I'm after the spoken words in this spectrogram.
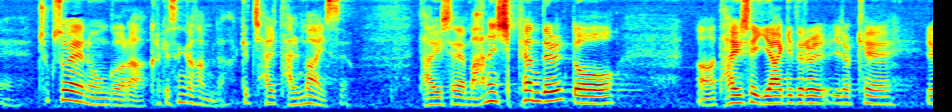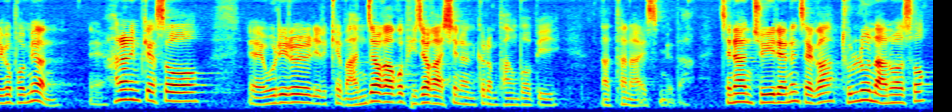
예, 축소해 놓은 거라 그렇게 생각합니다. 이렇게 잘 닮아 있어요. 다윗의 많은 시편들 또 어, 다윗의 이야기들을 이렇게 읽어보면 예, 하나님께서 예, 우리를 이렇게 만져가고 빚어가시는 그런 방법이 나타나 있습니다. 지난 주일에는 제가 둘로 나누어서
